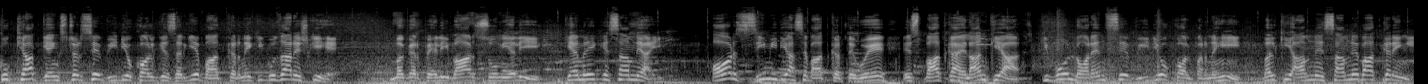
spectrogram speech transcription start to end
कुख्यात गैंगस्टर से वीडियो कॉल के ज़रिए बात करने की गुजारिश की है। मगर पहली बार सोमी अली कैमरे के सामने आई। और जी मीडिया से बात करते हुए इस बात का ऐलान किया कि वो लॉरेंस से वीडियो कॉल पर नहीं, बल्कि आमने सामने बात करेंगी।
